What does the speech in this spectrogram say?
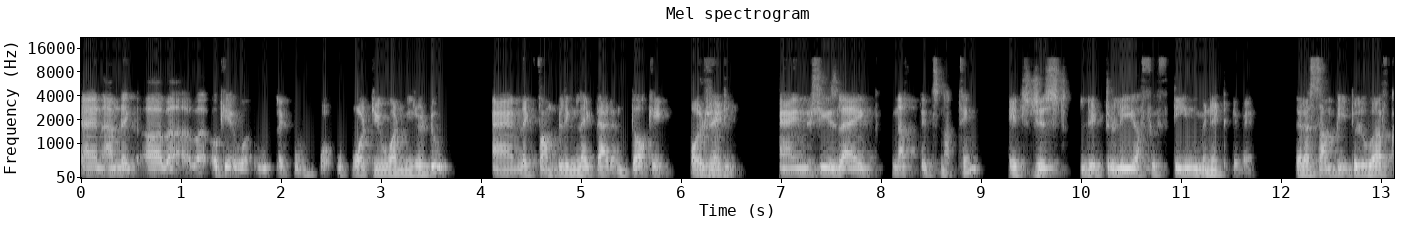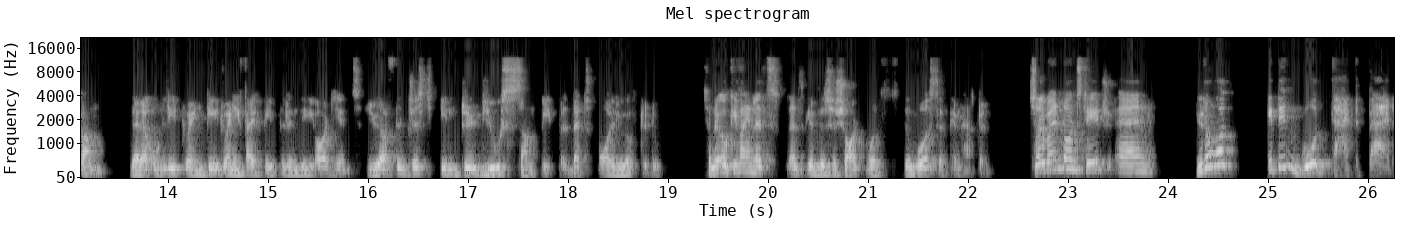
And I'm like, uh, uh, okay, wh- like, wh- what do you want me to do? And like fumbling like that and talking already. And she's like, not, it's nothing. It's just literally a 15 minute event. There are some people who have come. There are only 20, 25 people in the audience. You have to just introduce some people. That's all you have to do. So I'm like, okay, fine, let's let's give this a shot. What's the worst that can happen? So I went on stage and you know what? It didn't go that bad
